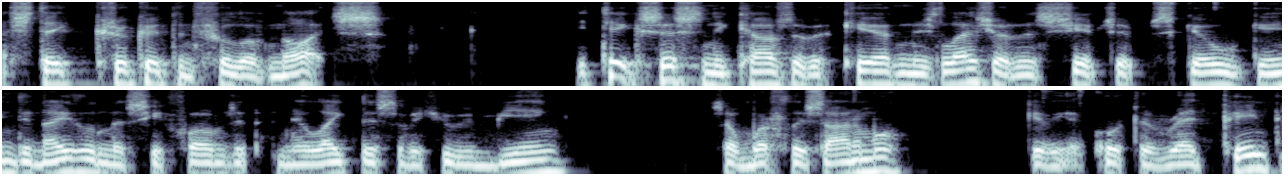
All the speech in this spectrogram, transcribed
a stick crooked and full of knots. He takes this and he carves it with care in his leisure and shapes it with skill gained in idleness. He forms it in the likeness of a human being, some worthless animal, giving it a coat of red paint,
